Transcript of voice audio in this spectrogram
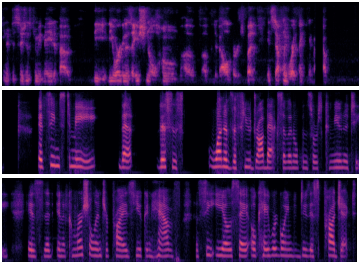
you know, decisions can be made about the the organizational home of of the developers. But it's definitely worth thinking about. It seems to me that this is one of the few drawbacks of an open source community is that in a commercial enterprise you can have a CEO say okay we're going to do this project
